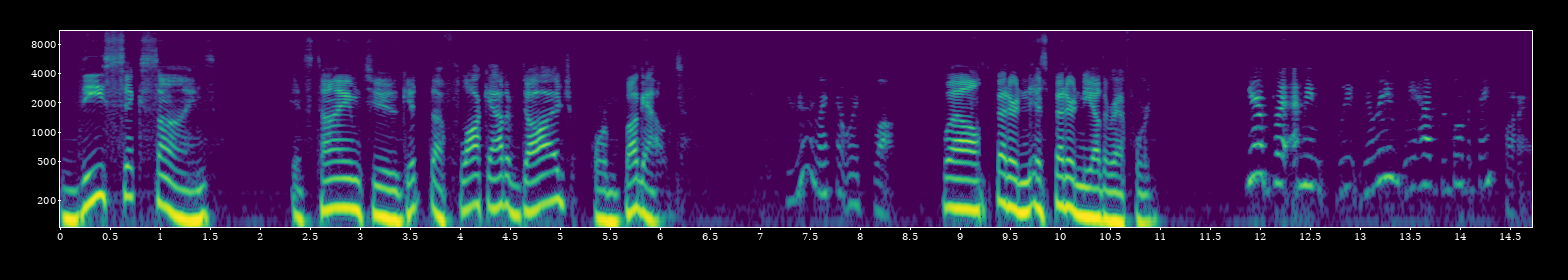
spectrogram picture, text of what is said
these six signs, it's time to get the flock out of Dodge or bug out. You really like that word flop. Well, it's better. Than, it's better than the other F word. Yeah, but I mean, we really we have Google to thank for it.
